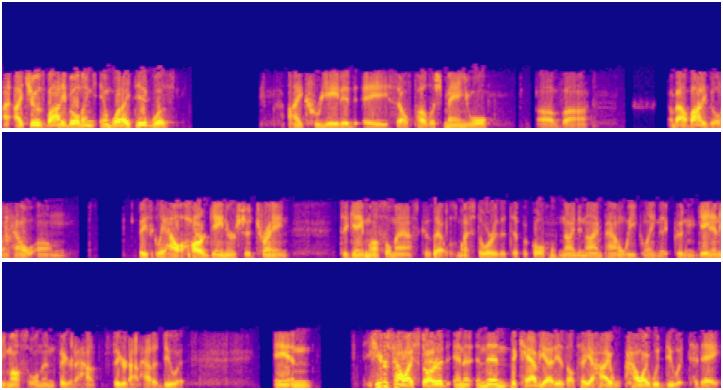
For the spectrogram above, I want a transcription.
I, I chose bodybuilding, and what I did was I created a self-published manual of uh, about bodybuilding, how um, basically how a hard gainer should train to gain muscle mass, because that was my story, the typical 99 pound weakling that couldn't gain any muscle and then figured out how figured out how to do it. And here's how I started, and and then the caveat is I'll tell you how how I would do it today.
